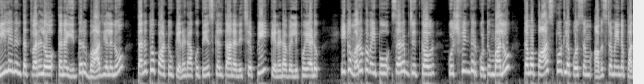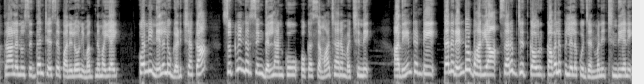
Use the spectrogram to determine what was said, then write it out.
వీలైనంత త్వరలో తన ఇద్దరు భార్యలను తనతో పాటు కెనడాకు తీసుకెళ్తానని చెప్పి కెనడా వెళ్ళిపోయాడు ఇక మరొక వైపు సరబ్జిత్ కౌర్ కుష్వీందర్ కుటుంబాలు తమ పాస్పోర్ట్ల కోసం అవసరమైన పత్రాలను సిద్ధం చేసే పనిలో నిమగ్నమయ్యాయి. కొన్ని నెలలు గడిచాక సుఖ్వీందర్ సింగ్ దెల్లాన్కు ఒక సమాచారం వచ్చింది. అదేంటంటే తన రెండో భార్య సరబ్జిత్ కౌర్ కవల పిల్లలకు జన్మనిచ్చింది అని.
